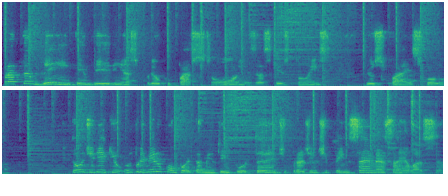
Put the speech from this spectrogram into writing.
para também entenderem as preocupações, as questões que os pais colocam. Então, eu diria que um primeiro comportamento importante para a gente pensar nessa relação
